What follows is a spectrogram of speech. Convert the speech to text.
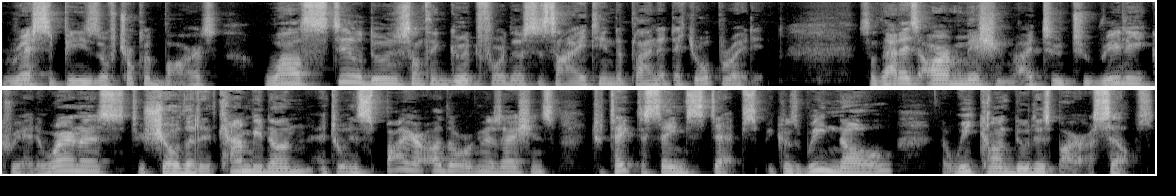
recipes of chocolate bars while still doing something good for the society and the planet that you operate in. So that is our mission, right? To, to really create awareness, to show that it can be done, and to inspire other organizations to take the same steps because we know that we can't do this by ourselves.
